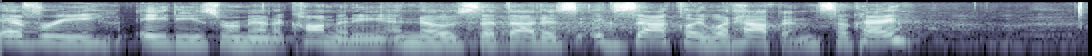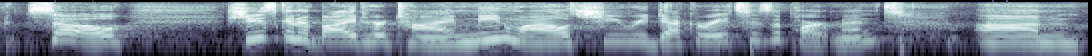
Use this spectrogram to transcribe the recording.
every 80s romantic comedy and knows that that is exactly what happens, okay? So she's gonna bide her time. Meanwhile, she redecorates his apartment. Um,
